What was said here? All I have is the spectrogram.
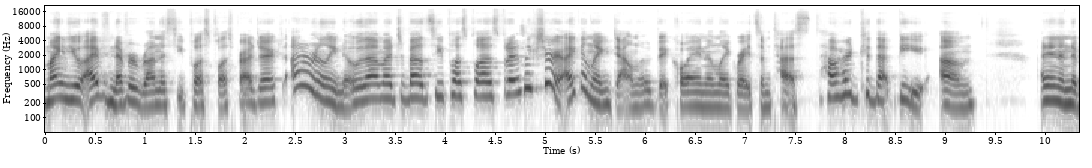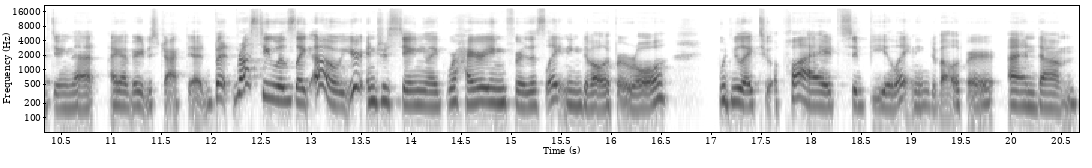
mind you, I've never run a C project. I don't really know that much about C, but I was like, sure, I can like download Bitcoin and like write some tests. How hard could that be? Um, I didn't end up doing that. I got very distracted. But Rusty was like, oh, you're interesting. Like, we're hiring for this Lightning developer role. Would you like to apply to be a Lightning developer? And um,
